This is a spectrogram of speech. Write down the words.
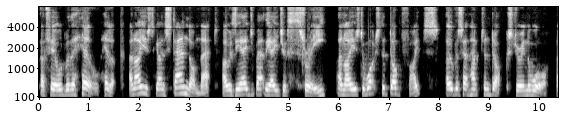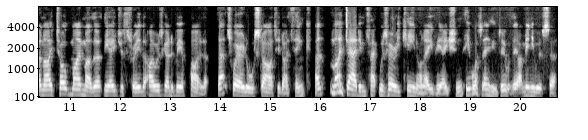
a field with a hill, hillock. And I used to go and stand on that. I was the age, about the age of three and I used to watch the dog fights over Southampton docks during the war. And I told my mother at the age of three that I was going to be a pilot. That's where it all started, I think. And my dad, in fact, was very keen on aviation. He wasn't anything to do with it. I mean, he was uh,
